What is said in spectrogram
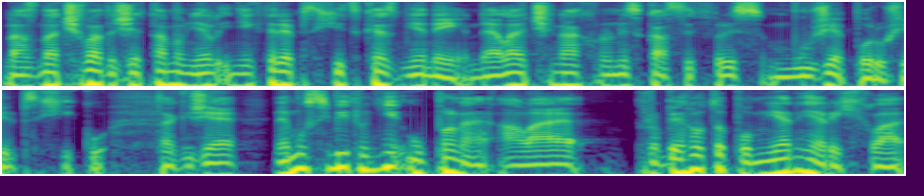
naznačovat, že tam měl i některé psychické změny. Neléčená chronická syfilis může porušit psychiku. Takže nemusí být nutně úplné, ale proběhlo to poměrně rychle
